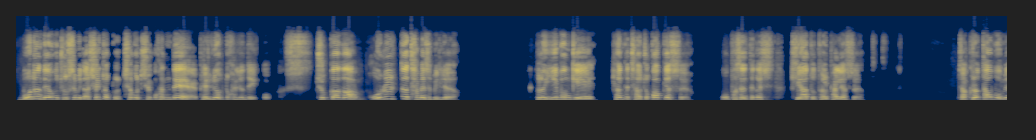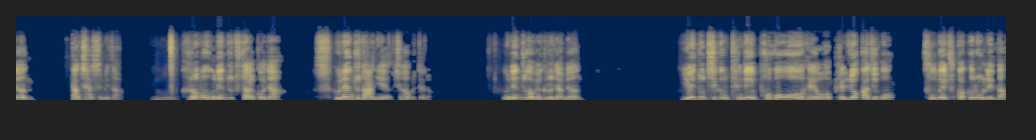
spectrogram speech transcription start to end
모든 내용이 좋습니다. 실적도 최고치고 한데 밸류업도 관련돼 있고 주가가 오를 듯 하면서 밀려요. 그리고 2분기에 현대차가 좀 꺾였어요. 5%가 기아도 덜 팔렸어요. 자 그렇다고 보면 당치 않습니다. 음, 그러면 은행주 투자할 거냐? 은행주도 아니에요. 제가 볼 때는. 은행주가 왜 그러냐면 얘도 지금 굉장히 버거해요. 밸류업 가지고 두 배 주가 끌어올린다?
